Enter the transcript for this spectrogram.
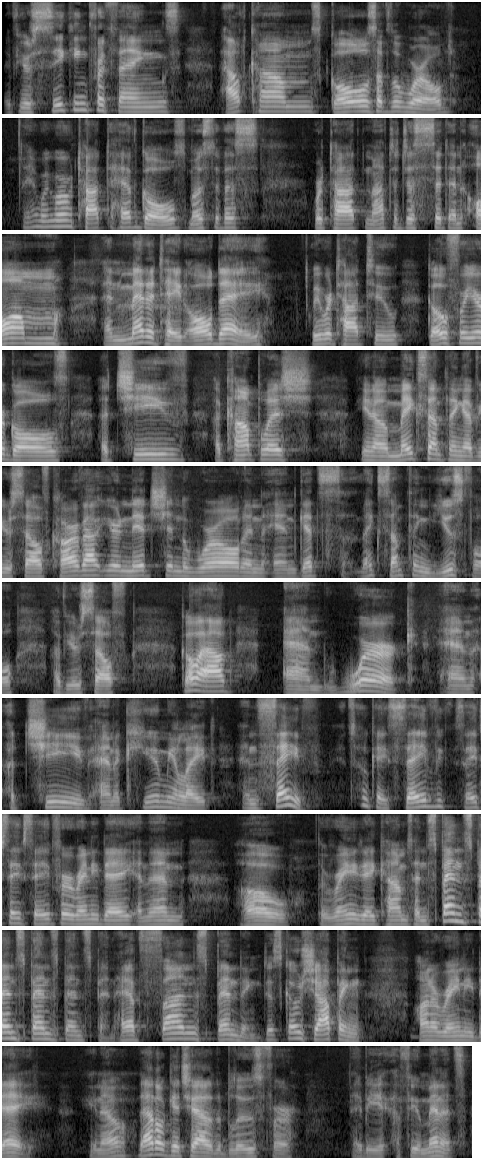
If you're seeking for things, outcomes, goals of the world, yeah, we were taught to have goals. Most of us were taught not to just sit and om and meditate all day. We were taught to go for your goals, achieve, accomplish, you know, make something of yourself, carve out your niche in the world and, and get, make something useful of yourself. Go out and work and achieve and accumulate and save. It's okay, save, save, save, save for a rainy day and then, oh, the rainy day comes and spend, spend, spend, spend, spend. Have fun spending. Just go shopping on a rainy day, you know? That'll get you out of the blues for maybe a few minutes.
